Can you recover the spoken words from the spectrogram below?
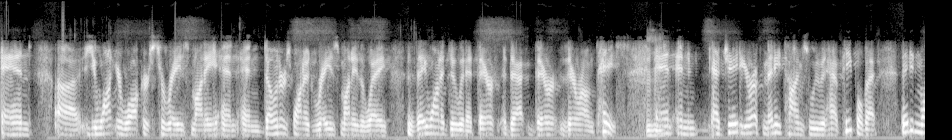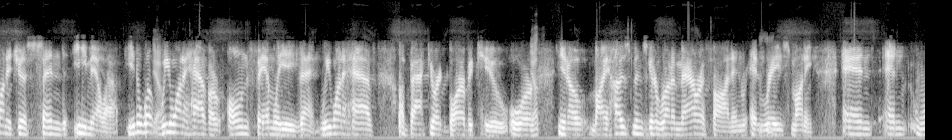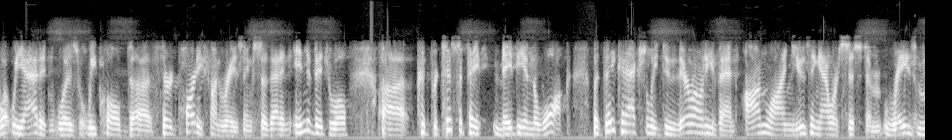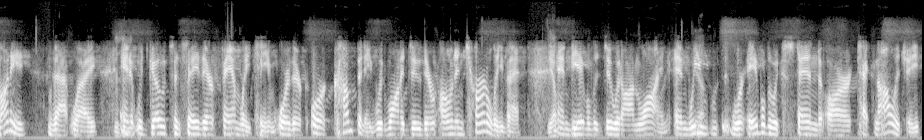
and uh, you want your walkers to raise money, and, and donors want to raise money the way they want to do it at their that their their own pace. Mm-hmm. And and at JDRF, many times we would have people that they didn't want to just send email out. You know what? Yeah. We want to have our own family event. We want to have a backyard barbecue, or yep. you know, my husband's going to run a marathon and and mm-hmm. raise money. And and what we added was what we called uh, third-party fundraising, so that an individual uh, could participate maybe in the walk, but they could actually do their own event online using our system, raise yep. money that way, mm-hmm. and it would go to say their family team or their or company would want to do their own internal event yep. and be able to do it online. And we yep. were able to extend our technology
